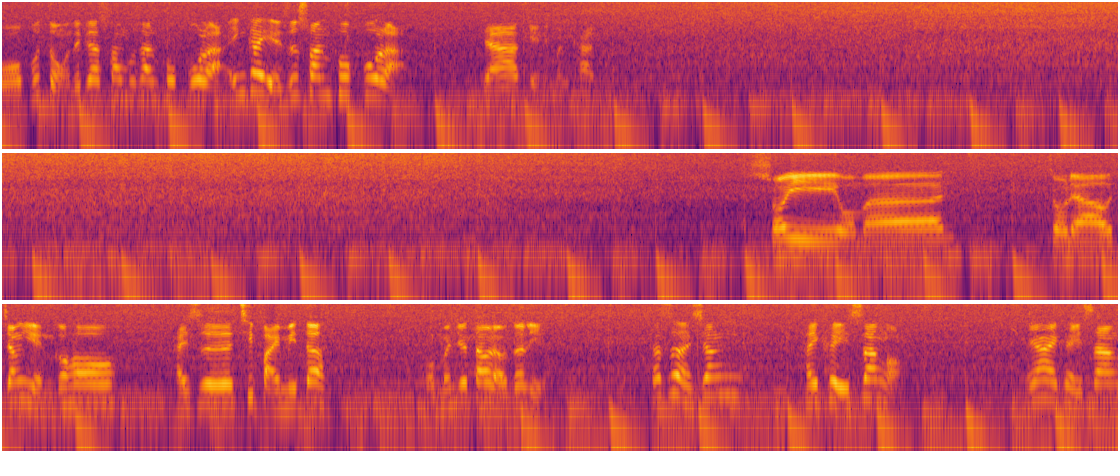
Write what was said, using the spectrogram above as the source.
我不懂这个算不算瀑布了，应该也是算瀑布了，加给你们看。所以我们走了这样远过后，还是七百米的，我们就到了这里。但是很像还可以上哦，应该还可以上，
